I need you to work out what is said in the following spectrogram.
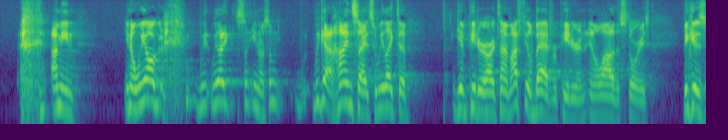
I mean, you know, we all, we, we like, you know, some, we got hindsight, so we like to give Peter a hard time. I feel bad for Peter in, in a lot of the stories because,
